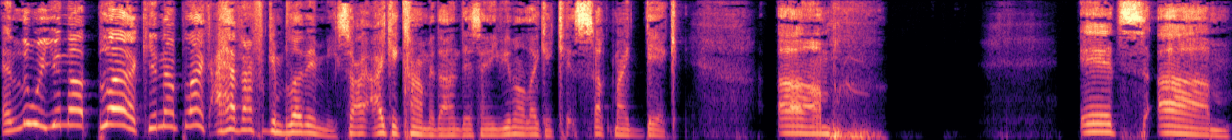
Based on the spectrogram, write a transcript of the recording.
And Louis, you're not black. You're not black. I have African blood in me, so I, I could comment on this. And if you don't like it, suck my dick. Um, it's um.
